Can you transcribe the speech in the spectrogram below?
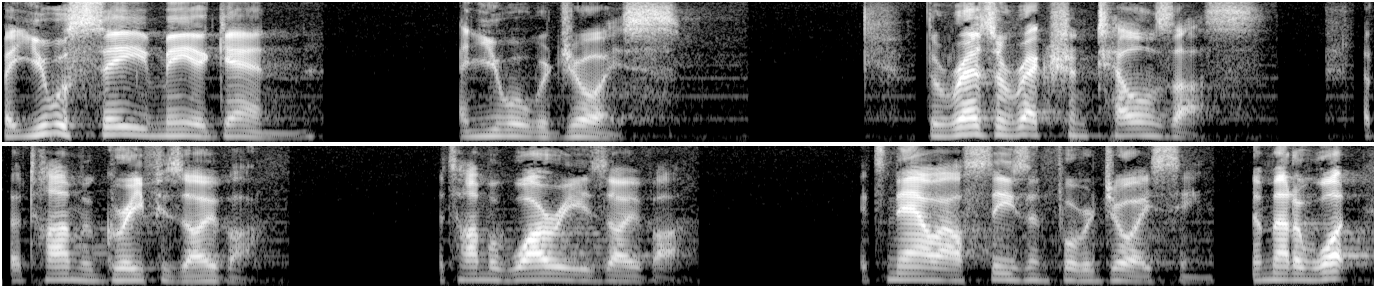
but you will see me again and you will rejoice. The resurrection tells us that the time of grief is over, the time of worry is over. It's now our season for rejoicing. No matter what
